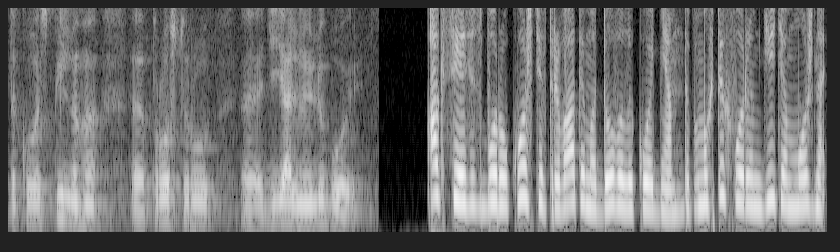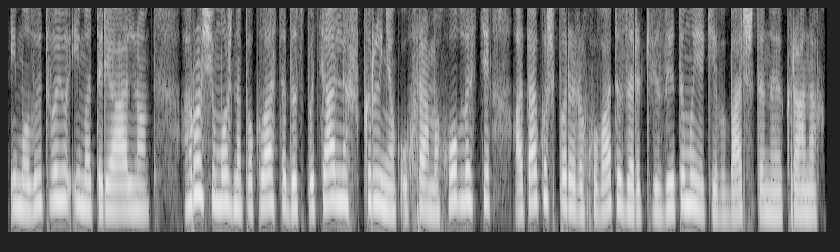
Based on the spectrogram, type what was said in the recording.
такого спільного простору діяльної любові. Акція зі збору коштів триватиме до Великодня. Допомогти хворим дітям можна і молитвою, і матеріально. Гроші можна покласти до спеціальних скриньок у храмах області, а також перерахувати за реквізитами, які ви бачите на екранах.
